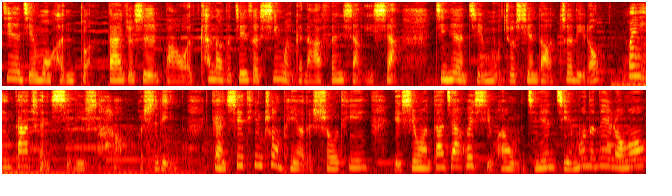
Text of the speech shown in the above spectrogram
今天的节目很短，大家就是把我看到的这则新闻跟大家分享一下。今天的节目就先到这里喽，欢迎搭乘喜律师好，我是林，感谢听众朋友的收听，也希望大家会喜欢我们今天节目的内容哦。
